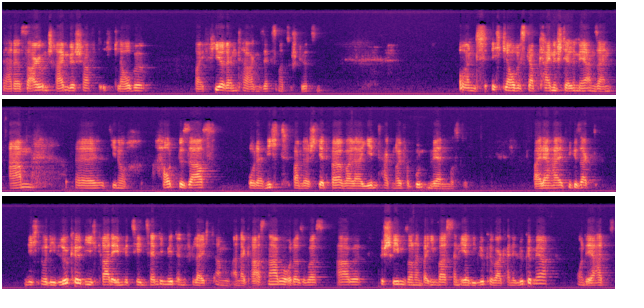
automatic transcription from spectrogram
Da hat er sage und schreiben geschafft, ich glaube, bei vier Renntagen sechsmal zu stürzen. Und ich glaube, es gab keine Stelle mehr an seinen Arm, äh, die noch Haut besaß oder nicht bandagiert war, weil er jeden Tag neu verbunden werden musste. Weil er halt, wie gesagt, nicht nur die Lücke, die ich gerade eben mit 10 Zentimetern vielleicht am, an der Grasnarbe oder sowas habe, beschrieben, sondern bei ihm war es dann eher, die Lücke war keine Lücke mehr und er hat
